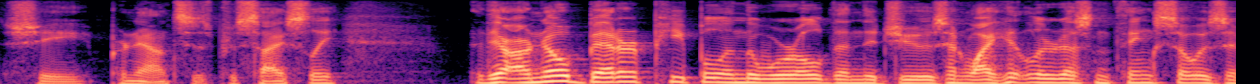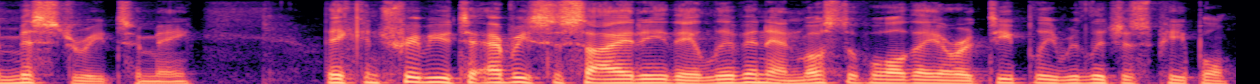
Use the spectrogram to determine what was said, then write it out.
she pronounces precisely. There are no better people in the world than the Jews, and why Hitler doesn't think so is a mystery to me. They contribute to every society they live in, and most of all, they are a deeply religious people.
